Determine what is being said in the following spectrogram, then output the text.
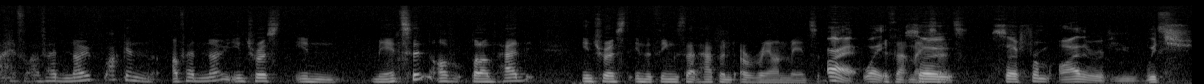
I've I've had no fucking I've had no interest in Manson, I've, but I've had interest in the things that happened around Manson. All right, wait. If that makes so, sense. So from either of you, which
